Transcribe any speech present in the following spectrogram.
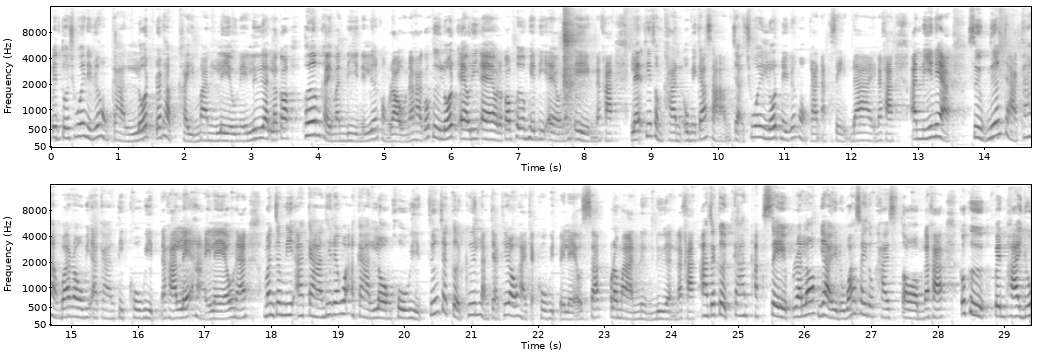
เป็นตัวช่วยในเรื่องของการลดระดับไขมันเลวในเลือด แล้วก็เพิ่มไขมันดีในเลือดของเรานะคะ ก็คือลด LDL แล้วก็เพิ่ม HDL นั่นเองนะคะ และที่สำคัญโอเมก้า3จะช่วยลดในเรื่องของการอักเสบได้นะคะ อันนี้เนี่ยสืบเนื่องจากถ้าหากว่าเรามีอาการติดโควิดนะคะ และหายแล้วนะ มันจะมีอาการที่เรียกว่าอาการลองโควิด ซึ่งจะเกิดขึ้นหลังจากที่เราหายจากโควิด ไปแล้วสักประมาณ 1 เดือนนะคะ อาจจะเกิดการอักเสบระลอกใหญ่หรือว่าไซโตไคน์สตอมนะคะ ก็คือเป็นพายุ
